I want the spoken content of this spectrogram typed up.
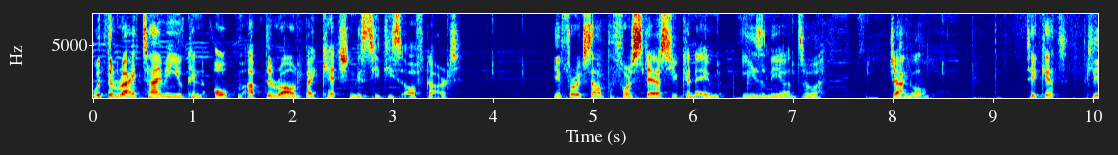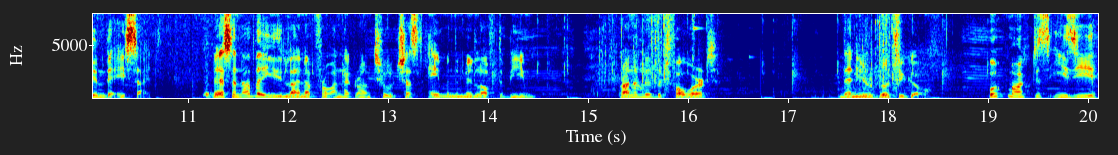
With the right timing you can open up the round by catching the CTs off guard. Here for example for stairs you can aim easily onto jungle, ticket, clearing the A side. There's another easy lineup from underground too, just aim in the middle of the beam, run a little bit forward, then you're good to go. Bookmark this easy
